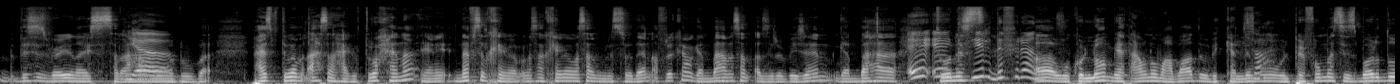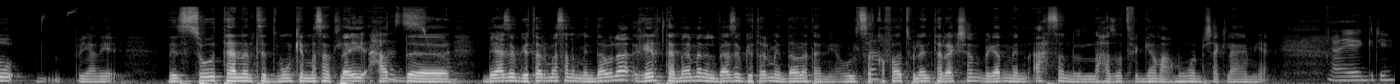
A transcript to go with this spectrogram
This is very nice الصراحه Yeah. عموما بحس بتبقى من أحسن حاجة. بتروح هنا يعني نفس الخيمة مثلا خيمة مثلا من السودان أفريقيا وجنبها مثلا أذربيجان جنبها إيه إيه تونس- كثير different آه وكلهم بيتعاونوا مع بعض. وبيتكلموا وال performances برضو يعني they're so talented. ممكن مثلا تلاقي حد بيعزف جيتار مثلا من دولة غير تماما اللي بيعزف جيتار من دولة تانية. والثقافات وال interaction بجد من أحسن اللحظات في الجامعة عموما بشكل عام يعني. I agree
